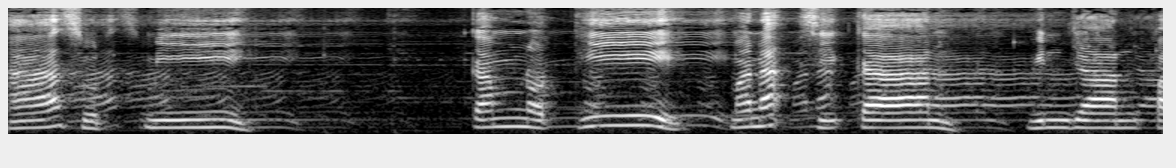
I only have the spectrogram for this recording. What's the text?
หาสุดมีกำหนดที่มณสิการ วิญญาณไป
